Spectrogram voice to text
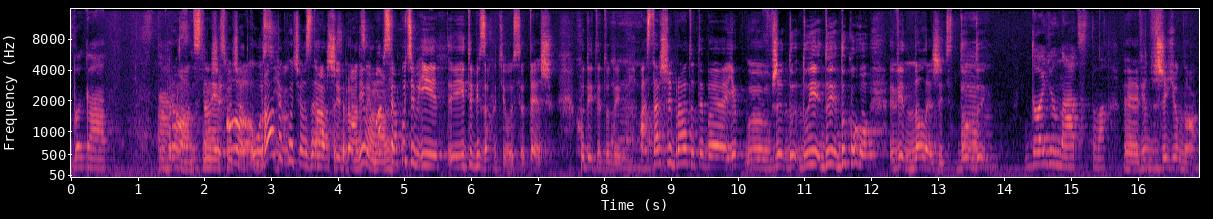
брат. Брат, В неї спочатку ось братик як. почав займатися, старший брат тоді вона займався, а потім і, і тобі захотілося теж ходити туди. А старший брат у тебе як е, вже до, до, до, до кого він належить? До, до, До юнацтва. е, він вже юнак,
